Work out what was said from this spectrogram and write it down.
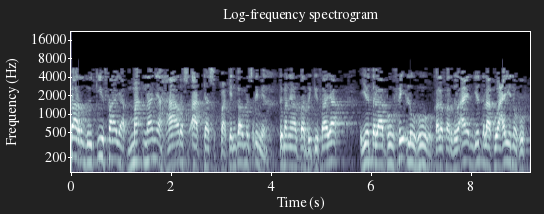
fardu kifayah, maknanya harus ada sebagian kaum muslimin. Itu maknanya fardu kifayah, yutlabu fi'luhu. Kalau fardu ain yutlabu ainuhu.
